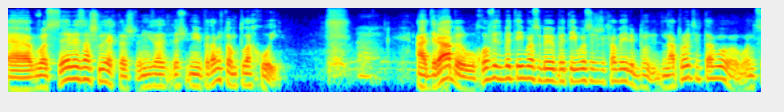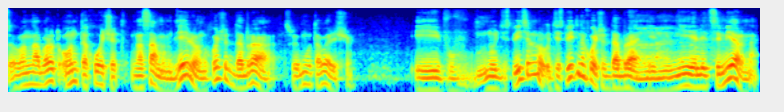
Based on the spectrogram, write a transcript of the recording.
Э, Воссеры зашлехта, что не потому, что он плохой. А драбы у хофис напротив того, он, он наоборот, он-то хочет, на самом деле, он хочет добра своему товарищу. И ну, действительно, действительно хочет добра, не, не лицемерно.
